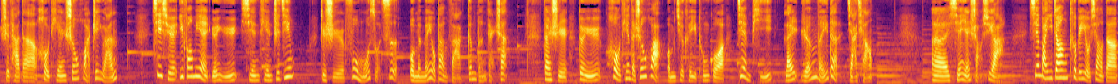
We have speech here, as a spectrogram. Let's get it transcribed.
是它的后天生化之源。气血一方面源于先天之精，这是父母所赐，我们没有办法根本改善。但是对于后天的生化，我们却可以通过健脾来人为的加强。呃，闲言少叙啊，先把一张特别有效的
